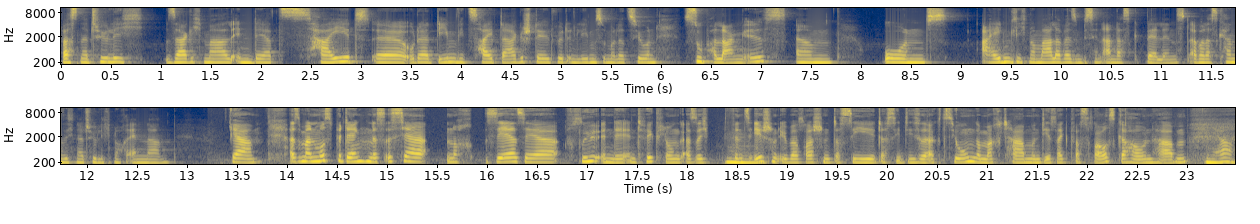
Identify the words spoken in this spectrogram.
Was natürlich, sage ich mal, in der Zeit äh, oder dem, wie Zeit dargestellt wird in Lebenssimulationen, super lang ist ähm, und eigentlich normalerweise ein bisschen anders gebalanced. Aber das kann sich natürlich noch ändern. Ja, also man muss bedenken, das ist ja noch sehr, sehr früh in der Entwicklung. Also ich finde es mhm. eh schon überraschend, dass sie, dass sie diese Aktion gemacht haben und direkt was rausgehauen haben. Ja.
